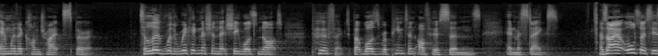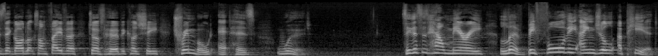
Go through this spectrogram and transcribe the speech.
and with a contrite spirit. To live with recognition that she was not perfect, but was repentant of her sins and mistakes. Isaiah also says that God looks on favor to her because she trembled at his word. See, this is how Mary lived before the angel appeared,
